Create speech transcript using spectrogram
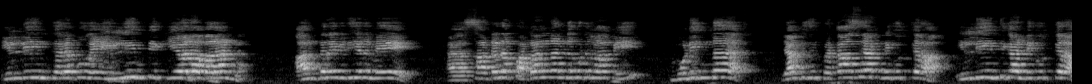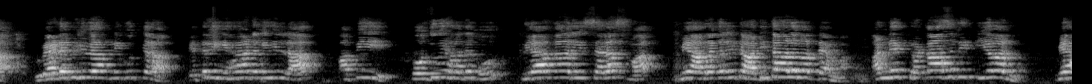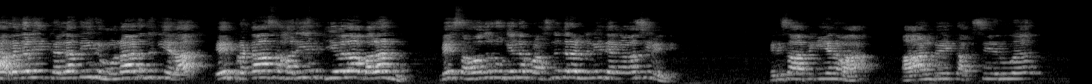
ඉල්ලීම් කරපු ඒ ඉල්ලීම් ටික කියවලා බලන්න. අන්තරේ විදිහට මේ සටන පටන් ගන්නකොටම අපි මුලින්ම යම්කිසි ප්‍රකාශයක් නිකුත් කරා. ඉල්ලීම් ටිකක් නිකුත් කරා. වැඩපිළිවෙලක් නිකුත් කරා. එතනින් එහාට ගිහිල්ලා අපි පොදුවේ හදපු ක්‍රියාකාරී සැලැස්මක් මේ අරගලයට අඩිතාලමක් දැම්මා. අන්න ඒ ප්‍රකාශ ටික කියවන්න. මේ අරගලේ කළා තියෙන්නේ මොනවාටද කියලා ඒ ප්‍රකාශ හරියට කියවලා බලන්න. මේ සහෝදරෝ ගැන ප්‍රශ්න කරන්න නෙමෙයි දැන් අවශ්‍ය වෙන්නේ. ඒ නිසා අපි කියනවා ආණ්ඩුවේ තක්සේරුව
